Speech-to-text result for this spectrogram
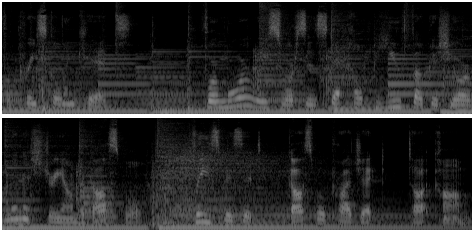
for Preschool and Kids. For more resources to help you focus your ministry on the gospel, please visit gospelproject.com.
